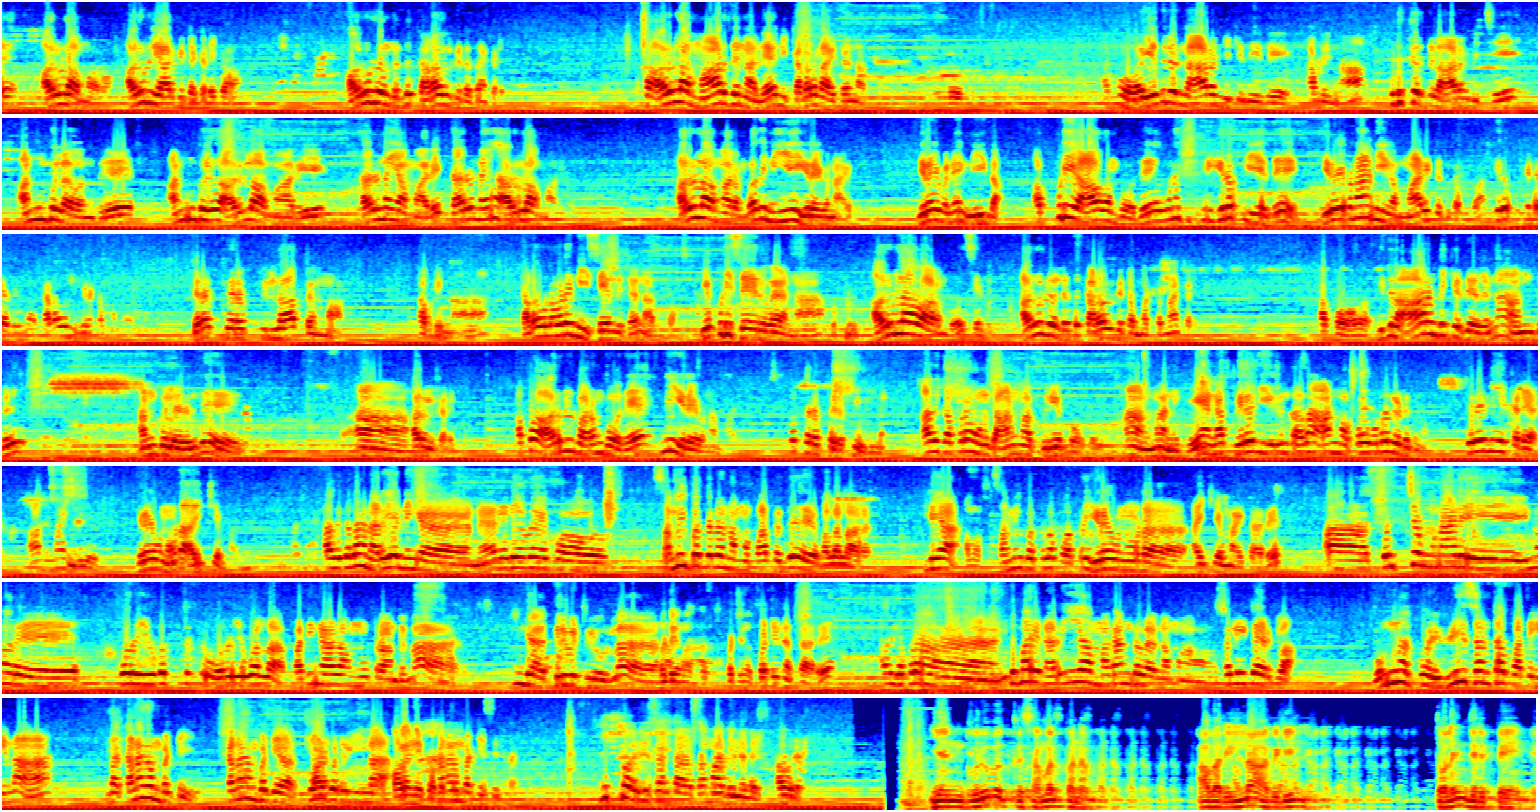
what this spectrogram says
அருளா மாறும். அருள் யார்கிட்ட கிடைக்கும்? அருள்ன்றது கடவுள்கிட்ட தான் கிடைக்கும். அப்ப அருளா மாறுதுனாலே நீ கடவுள் ஆயிட்டேன்னு அப்போ எதுல இருந்து ஆரம்பிக்குது இது அப்படின்னா கொடுக்கறதுல ஆரம்பிச்சு அன்புல வந்து அன்பு அருளா மாறி கருணையா மாறி கருணை அருளா மாறி. அருளா மாறும்போது நீயே இறைவன் ஆயிடும் இறைவனே நீதான். அப்படி ஆகும்போது உனக்கு இறப்பு ஏது? இறைவனா நீங்க மாறிட்டதுக்கு அப்புறம் இறப்பு கிடையாது. கடவுள் இறக்க மாட்டாங்க பிறப்பிறப்பில்லா பெம்மான் அப்படின்னா கடவுளோட நீ சேர்ந்துட்டன்னு அர்த்தம். எப்படி சேருவேன்னா அருளா வரும்போது சேர்ந்து அருள்ன்றது கடவுள்கிட்ட மட்டும்தான் கிடைக்கும். அப்போ இதுல ஆரம்பிக்கிறது எதுன்னா அன்பு. அன்புல இருந்து அருள் கிடைக்கும். அப்போ அருள் வரும்போதே நீ இறைவனா மாறி பிறப்பிறப்பு இல்லை. அதுக்கப்புறம் உனக்கு ஆன்மா பிரிய போகிறது. ஆன்மா இன்னைக்கு ஏன்னா பிறவி இருந்தாதான் ஆன்மா போய் உடல் எடுக்கணும். பிறவியே கிடையாது. ஆன்மா இங்கே. இறைவனோட ஐக்கியம். அதுக்கெல்லாம் நிறைய நீங்க நேரடியாவே இப்போ சமீபத்துல நம்ம பார்த்தது வள்ளலார. இல்லையா? ஆமா. சமீபத்துல பார்த்தா இறைவனோட ஐக்கியம் ஆயிட்டாரு ஆஹ் கொஞ்சம் முன்னாடி இன்னொரு ஒரு யுகத்துக்கு ஒரு யுகம்ல பதினேழாம் நூற்றாண்டுல இங்க திருவெற்றியூர்ல பட்டினத்தார் அதுக்கப்புறம் இது மாதிரி நிறைய மகான்களை நம்ம சொல்லிட்டே இருக்கலாம். ஒண்ணு இப்போ ரீசெண்டா பாத்தீங்கன்னா இந்த கனகம்பட்டி கனகம்பட்டியா கேள்விப்பட்டிருக்கீங்களா. கனகம்பட்டி சித்தன் இப்போ ரீசெண்டா சமாதி நிலை அவரு. என் குருவுக்கு சமர்ப்பணம். அவர் இல்லாவிடில் தொலைந்திருப்பேன்.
